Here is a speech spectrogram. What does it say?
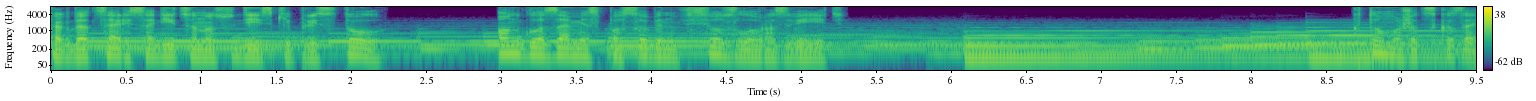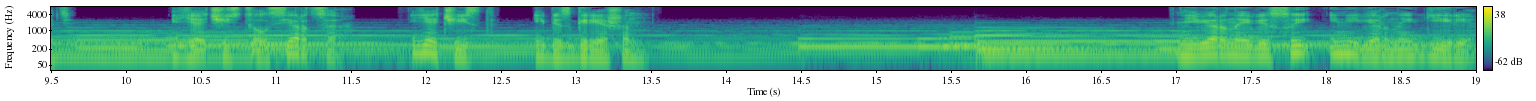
Когда царь садится на судейский престол, он глазами способен все зло развеять. Кто может сказать «Я чистил сердце, я чист и безгрешен»? Неверные весы и неверные гири.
